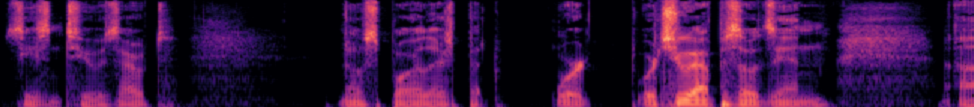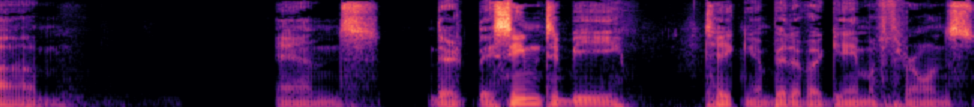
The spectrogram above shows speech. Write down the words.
Season two is out. No spoilers, but we're we're two episodes in, um, and they seem to be taking a bit of a Game of Thrones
